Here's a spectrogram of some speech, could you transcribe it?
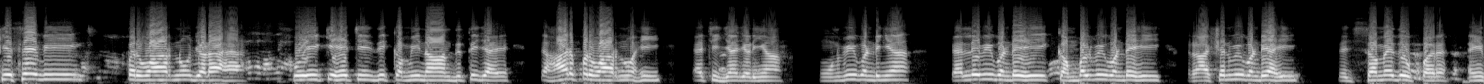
ਕਿਸੇ ਵੀ ਪਰਿਵਾਰ ਨੂੰ ਜਿਹੜਾ ਹੈ ਕੋਈ ਕਿਸੇ ਚੀਜ਼ ਦੀ ਕਮੀ ਨਾ ਆਉਣ ਦਿੱਤੀ ਜਾਏ ਤੇ ਹਰ ਪਰਿਵਾਰ ਨੂੰ ਅਸੀਂ ਇਹ ਚੀਜ਼ਾਂ ਜਿਹੜੀਆਂ ਹੁਣ ਵੀ ਵੰਡੀਆਂ, ਪਹਿਲੇ ਵੀ ਵੰਡੇ ਸੀ, ਕੰਬਲ ਵੀ ਵੰਡੇ ਸੀ ਰਾਸ਼ਨ ਵੀ ਵੰਡਿਆ ਸੀ ਤੇ ਸਮੇਂ ਦੇ ਉੱਪਰ ਅਸੀਂ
